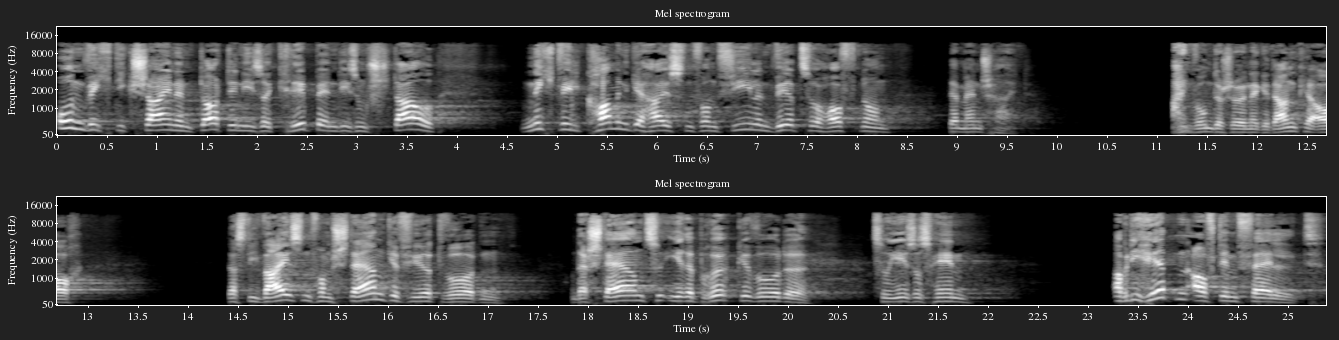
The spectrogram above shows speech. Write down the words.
unwichtig scheinen, dort in dieser Krippe, in diesem Stall, nicht willkommen geheißen von vielen, wird zur Hoffnung der Menschheit. Ein wunderschöner Gedanke auch, dass die Weisen vom Stern geführt wurden und der Stern zu ihrer Brücke wurde, zu Jesus hin. Aber die Hirten auf dem Feld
